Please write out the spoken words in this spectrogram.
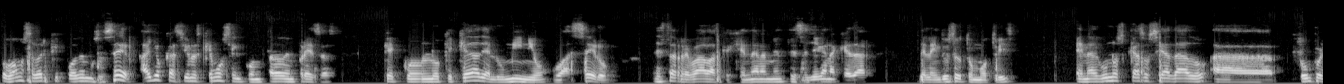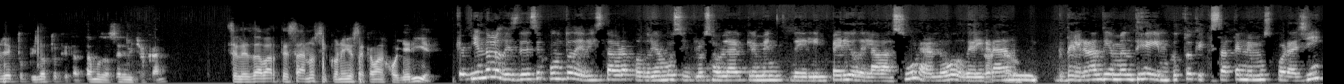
o vamos a ver qué podemos hacer. Hay ocasiones que hemos encontrado empresas que con lo que queda de aluminio o acero, estas rebabas que generalmente se llegan a quedar de la industria automotriz, en algunos casos se ha dado a, fue un proyecto piloto que tratamos de hacer en Michoacán, se les daba artesanos y con ellos sacaban joyería. Que viéndolo desde ese punto de vista, ahora podríamos incluso hablar, Clement, del imperio de la basura, ¿no? Del, gran, del gran diamante en bruto que quizá tenemos por allí.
